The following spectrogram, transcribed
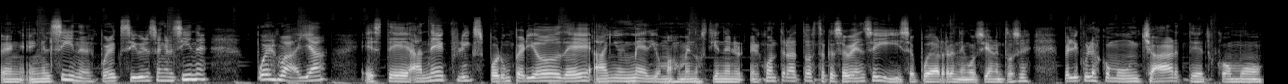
en, en el cine, después de exhibirse en el cine, pues vaya este, a Netflix por un periodo de año y medio más o menos tienen el, contrato hasta que se vence y se pueda renegociar. Entonces, películas como Uncharted, como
